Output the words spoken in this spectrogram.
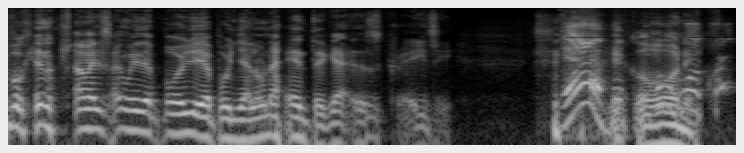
porque no estaba el sándwich de pollo y apuñaló a una gente. That's crazy. Yeah, ¿Qué cojones? go crazy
